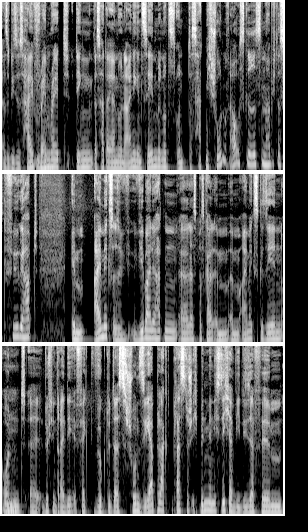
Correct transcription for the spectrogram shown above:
also dieses High-Frame-Rate-Ding, das hat er ja nur in einigen Szenen benutzt und das hat mich schon rausgerissen, habe ich das Gefühl gehabt. Im IMAX, also wir beide hatten äh, das Pascal im, im IMAX gesehen mhm. und äh, durch den 3D-Effekt wirkte das schon sehr plastisch. Ich bin mir nicht sicher, wie dieser Film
